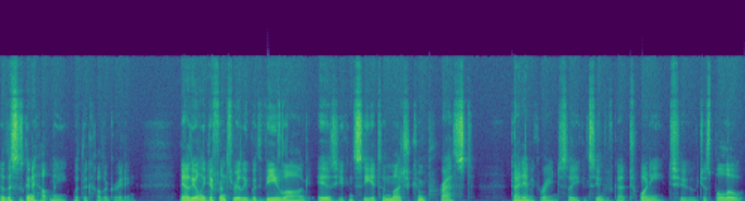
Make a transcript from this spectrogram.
Now this is going to help me with the color grading. Now the only difference really with Vlog is you can see it's a much compressed dynamic range. So you can see we've got 20 to just below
